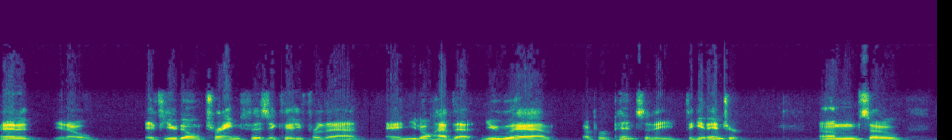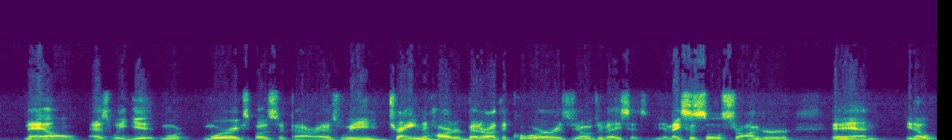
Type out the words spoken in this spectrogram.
And it, you know, if you don't train physically for that and you don't have that, you have a propensity to get injured. Um, so now, as we get more more explosive power, as we train harder, better at the core, as General Gervais says, it makes us a little stronger, and you know,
